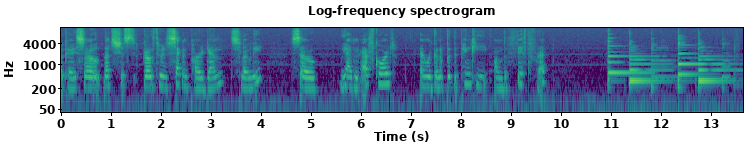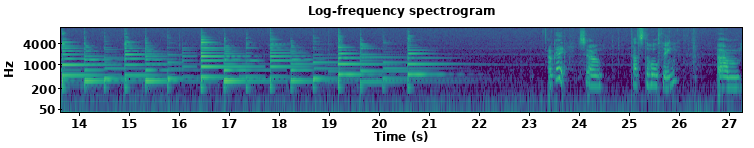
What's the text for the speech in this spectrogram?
Okay, so let's just go through the second part again, slowly. So we had an F chord, and we're gonna put the pinky on the fifth fret. So that's the whole thing. Um,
